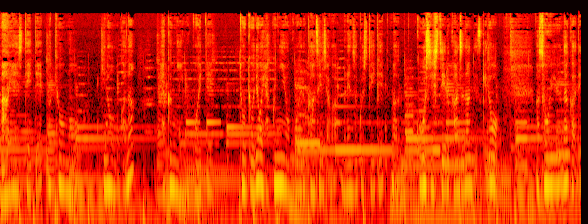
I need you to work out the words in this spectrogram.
蔓延していて、まあ、今日も昨日もかな100人を超えて東京では100人を超える感染者が連続していて、まあ、更新している感じなんですけど、まあ、そういう中で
